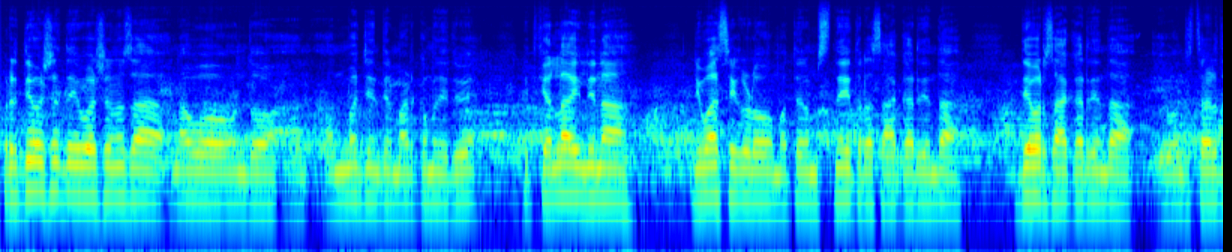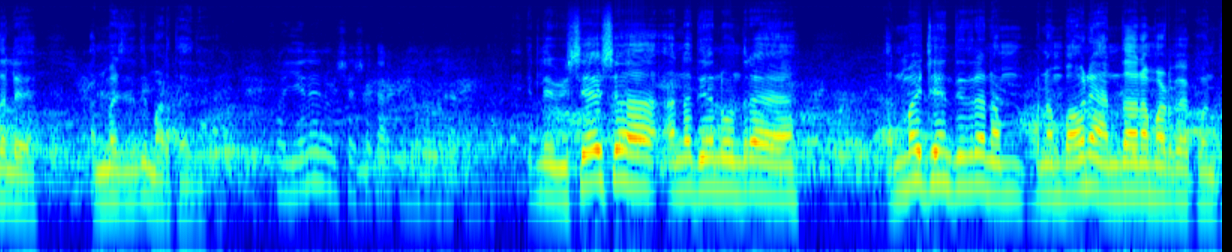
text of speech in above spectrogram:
ಪ್ರತಿ ವರ್ಷದ ಈ ವರ್ಷವೂ ಸಹ ನಾವು ಒಂದು ಹನ್- ಹನುಮ ಜಯಂತಿ ಮಾಡ್ಕೊಂಬಂದಿದ್ವಿ. ಇದಕ್ಕೆಲ್ಲ ಇಲ್ಲಿನ ನಿವಾಸಿಗಳು ಮತ್ತು ನಮ್ಮ ಸ್ನೇಹಿತರ ಸಹಕಾರದಿಂದ ದೇವರ ಸಹಕಾರದಿಂದ ಈ ಒಂದು ಸ್ಥಳದಲ್ಲಿ ಹನುಮ ಜಯಂತಿ ಮಾಡ್ತಾಯಿದ್ವಿ ಏನೇನು ವಿಶೇಷ ಕಾರ್ಯಕ್ರಮಗಳು ಇಲ್ಲಿ ವಿಶೇಷ ಅನ್ನೋದೇನು ಅಂದರೆ ಹನುಮ ಜಯಂತಿ ಅಂದರೆ ನಮ್ಮ ನಮ್ಮ ಭಾವನೆ ಅನುದಾನ ಮಾಡಬೇಕು ಅಂತ.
